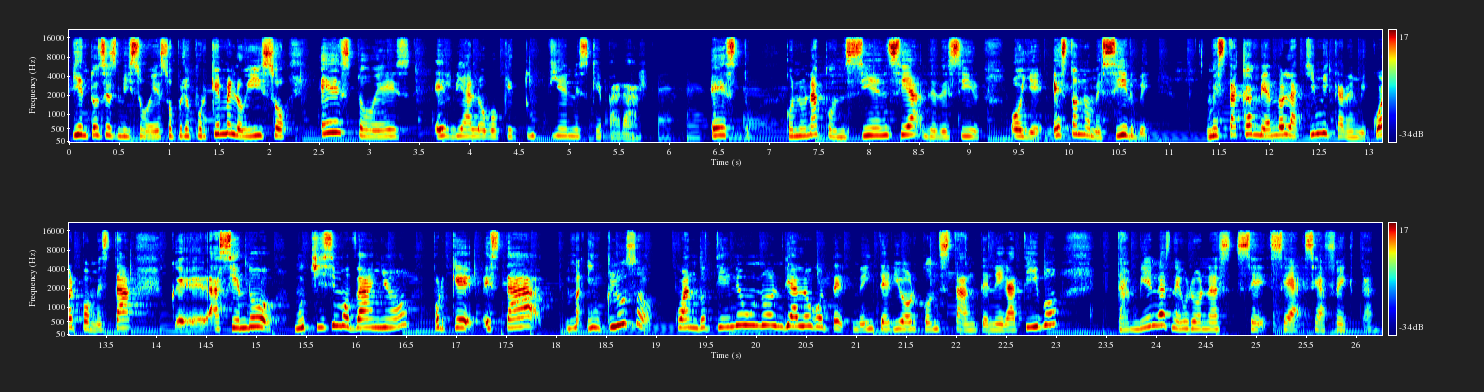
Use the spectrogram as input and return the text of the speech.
y entonces me hizo eso, pero ¿por qué me lo hizo? Esto es el diálogo que tú tienes que parar. Esto, con una conciencia de decir, oye, esto no me sirve me está cambiando la química de mi cuerpo, me está eh, haciendo muchísimo daño porque está, incluso cuando tiene uno un diálogo interior constante negativo, también las neuronas se, se afectan.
